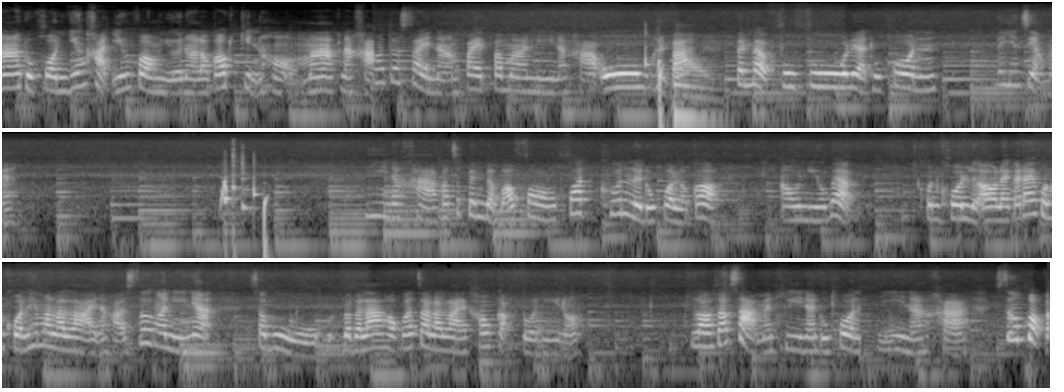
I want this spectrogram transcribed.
มากทุกคนยิ่งขัดยิ่งฟองเยอะนะแล้วก็กลิ่นหอมมากนะคะ ก็จะใส่น้ำไปประมาณนี้นะคะ โอ้เห็นปะเป็นแบบฟูๆเลยอะทุกคนได้ยินเสียงไหมนี่นะคะก็จะเป็นแบบว่าฟองฟอดขึ้นเลยทุกคนแล้วก็ เอานิ้วแบบคนๆหรือเอาอะไรก็ได้คนๆให้มันละลายนะคะ ซึ่งอันนี้เนี่ยสบู่บาบาร่าเขาก็จะละลายเข้ากับตัวนี้เนาะรอสักสามนาทีนะทุกคนนี่นะคะ ซึ่งปก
